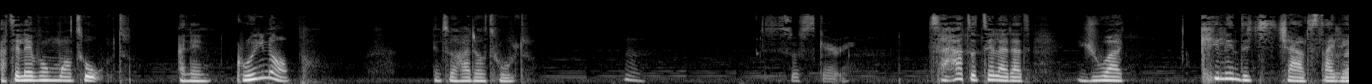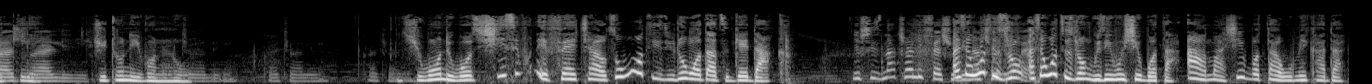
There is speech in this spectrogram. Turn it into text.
at 11 months old and then growing up into adulthood. Hmm. This is so scary. So I had to tell her that you are killing the child silently. Gradually. You don't even know. Gradually. Gradually. Gradually. You want the world. She's even a fair child. So what is you don't want her to get dark? If she's naturally fair, I said, what is wrong? fair. I said, what is wrong with even shea butter? Ah, ma, shea butter will make her dark.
